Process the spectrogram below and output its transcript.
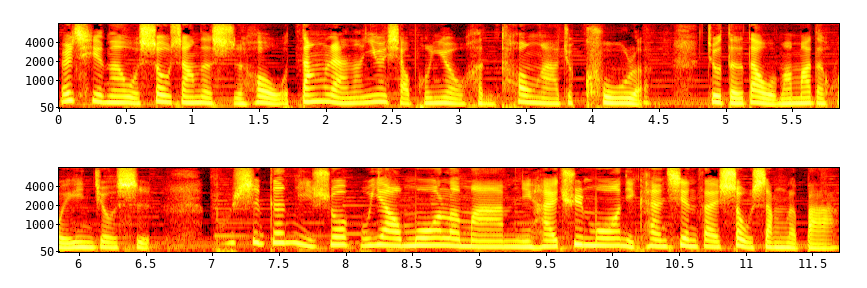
而且呢，我受伤的时候，我当然呢，因为小朋友很痛啊，就哭了，就得到我妈妈的回应就是：不是跟你说不要摸了吗？你还去摸，你看现在受伤了吧？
